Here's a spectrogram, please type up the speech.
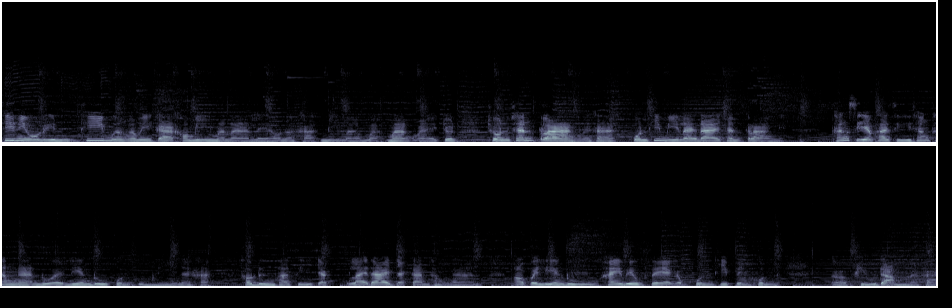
ที่นิวออร์ลีนส์ที่เมืองอเมริกาเขามีมานานแล้วนะคะ มีมามากมากมายจนชนชั้นกลางนะคะ คนที่มีรายได้ชั้นกลางเนี่ยทั้งเสียภาษีทั้งทำงานด้วยเลี้ยงดูคนกลุ่มนี้นะคะเขาดึงภาษีจากรายได้จากการทำงาน เอาไปเลี้ยงดูให้เวลแฟร์กับคนที่เป็นคนผิวดำนะคะ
